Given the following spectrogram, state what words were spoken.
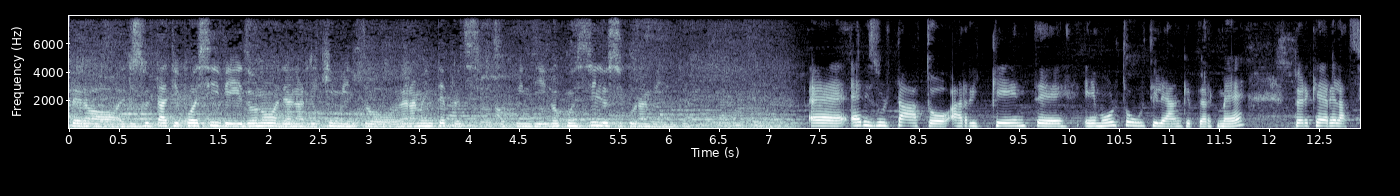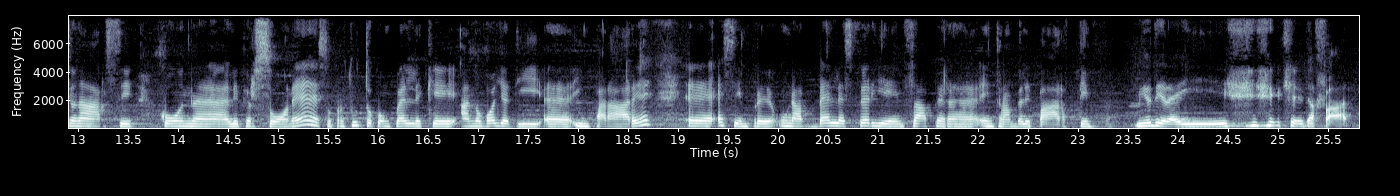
però i risultati poi si vedono ed è un arricchimento veramente prezioso, quindi lo consiglio sicuramente. È risultato arricchente e molto utile anche per me perché relazionarsi con eh, le persone, soprattutto con quelle che hanno voglia di eh, imparare, eh, è sempre una bella esperienza per entrambe le parti. Io direi che è da fare.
